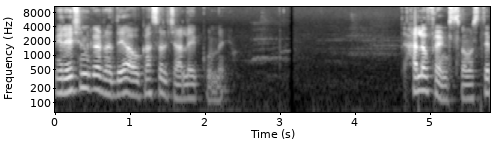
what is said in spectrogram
మీ రేషన్ కార్డ్ రద్దయ్యే అవకాశాలు చాలా ఎక్కువ ఉన్నాయి. హలో ఫ్రెండ్స్ నమస్తే.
